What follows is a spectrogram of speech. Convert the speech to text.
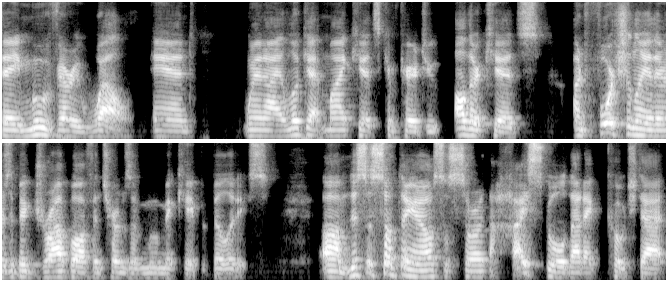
they move very well. And when I look at my kids compared to other kids, unfortunately, there's a big drop off in terms of movement capabilities. Um, this is something I also saw at the high school that I coached at.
